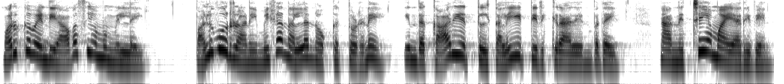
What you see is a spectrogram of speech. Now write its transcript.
மறுக்க வேண்டிய அவசியமும் இல்லை. பழுவூர் ராணி மிக நல்ல நோக்கத்துடனே இந்த காரியத்தில் தலையிட்டிருக்கிறார் என்பதை நான் நிச்சயமாய் அறிவேன்.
